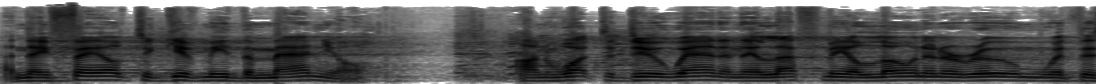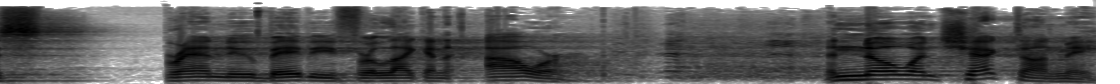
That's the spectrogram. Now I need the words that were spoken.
And they failed to give me the manual on what to do when, and they left me alone in a room with this brand new baby for like an hour. And no one checked on me.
